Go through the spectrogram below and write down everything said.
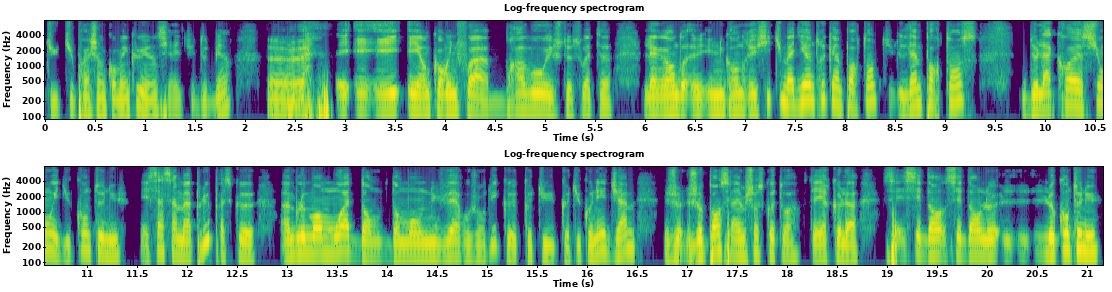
tu, prêches un convaincu, hein, Cyril, tu te doutes bien. Euh, mmh. et, encore une fois, bravo et je te souhaite euh, euh, une grande réussite. Tu m'as dit un truc important, l'importance de la création et du contenu. Et ça, ça m'a plu parce que, humblement, moi, dans, mon univers aujourd'hui, que, tu, que tu connais, Jam, je, mmh. pense la même chose que toi. C'est-à-dire que c'est dans, dans le, le, contenu,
